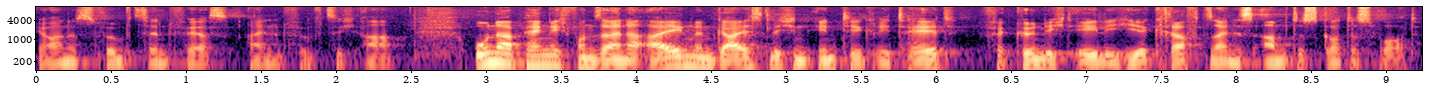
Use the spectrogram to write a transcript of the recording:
Johannes 15, Vers 51a. Unabhängig von seiner eigenen geistlichen Integrität verkündigt Eli hier Kraft seines Amtes Gottes Wort.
